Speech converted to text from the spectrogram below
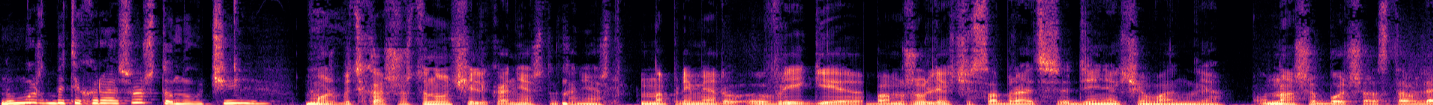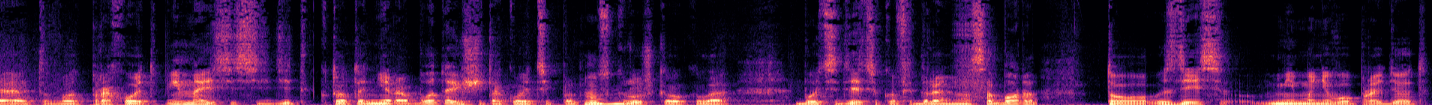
Ну, может быть, и хорошо, что научили. Может быть, хорошо, что научили, конечно, конечно. Например, в Риге бомжу легче собрать денег, чем в Англии. Наши больше оставляют, вот проходит мимо, если сидит кто-то не работающий такой, типа, ну, с кружкой около, будет сидеть около Федерального собора, то здесь мимо него пройдет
